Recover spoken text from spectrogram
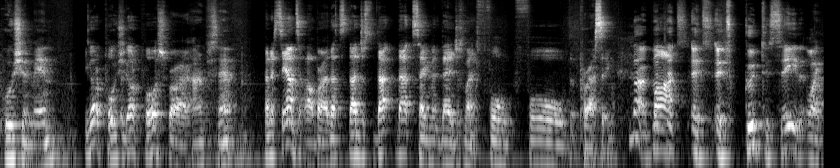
Pushing, man. you got to push. You got to push, bro. Hundred percent. And it sounds, oh, bro, that's that just that that segment there just went full full depressing. No, but, But- it's it's it's good to see that like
